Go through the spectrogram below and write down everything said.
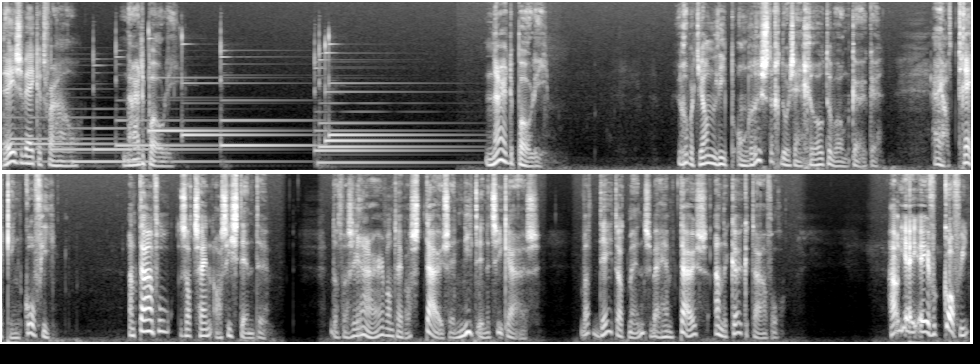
Deze week het verhaal naar de poli. Naar de poli. Robert Jan liep onrustig door zijn grote woonkeuken. Hij had trek in koffie. Aan tafel zat zijn assistente. Dat was raar, want hij was thuis en niet in het ziekenhuis. Wat deed dat mens bij hem thuis aan de keukentafel? Haal jij even koffie?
